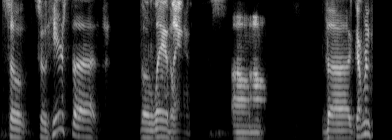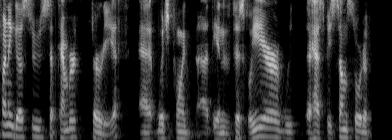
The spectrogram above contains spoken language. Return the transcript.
So, so here's the the lay of the land. Um, the government funding goes through September 30th, at which point, uh, at the end of the fiscal year, we, there has to be some sort of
